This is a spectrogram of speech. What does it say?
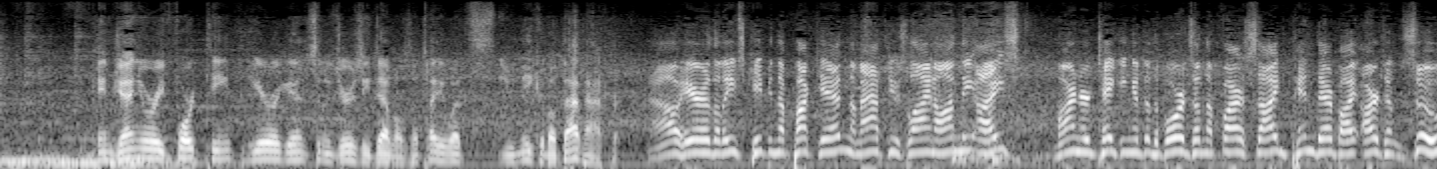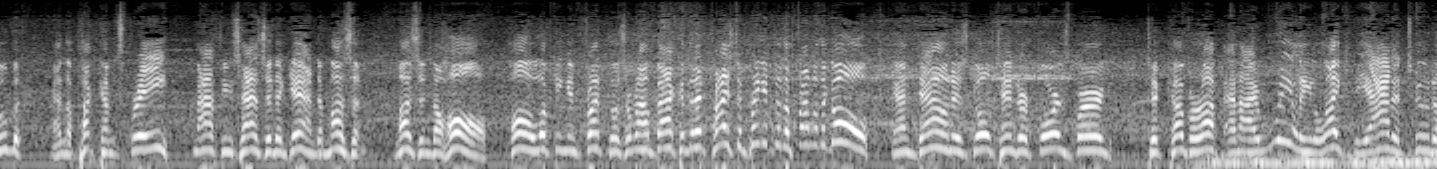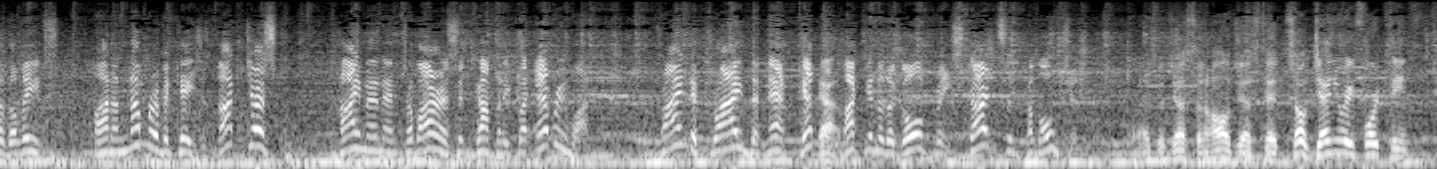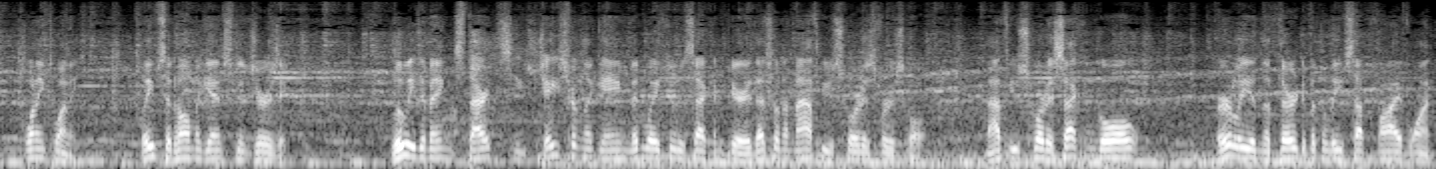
came January 14th here against the New Jersey Devils. I'll tell you what's unique about that hat trick. Now here are the Leafs keeping the puck in. The Matthews line on the ice. Marner taking it to the boards on the far side, pinned there by Artem Zub. And the puck comes free. Matthews has it again to Muzzin. Muzzin to Holl. Holl looking in front, goes around back of the net, tries to bring it to the front of the goal. And down is goaltender Forsberg to cover up. And I really like the attitude of the Leafs on a number of occasions. Not just Hyman and Tavares and company, but everyone trying to drive the net, get Yeah. the puck into the goal crease, start some commotion. That's what Justin Holl just did. So, January 14th, 2020. Leafs at home against New Jersey. Louis Domingue starts. He's chased from the game midway through the second period. That's when Matthews scored his first goal. Matthews scored a second goal early in the third to put the Leafs up 5 1.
